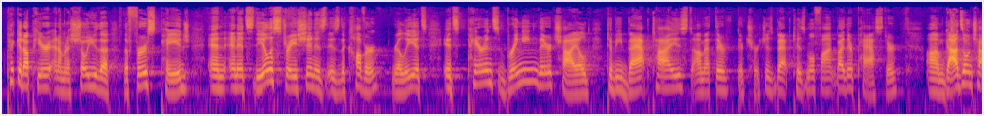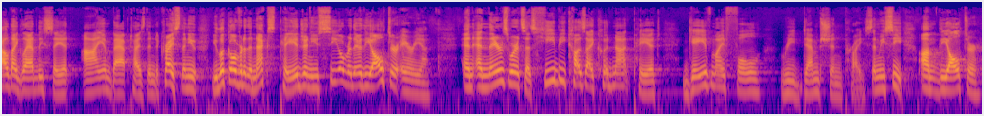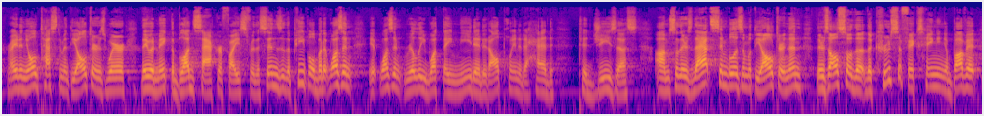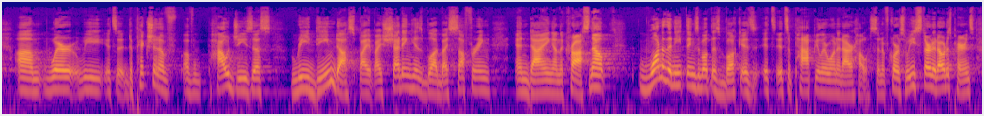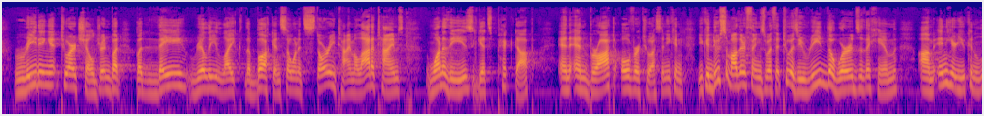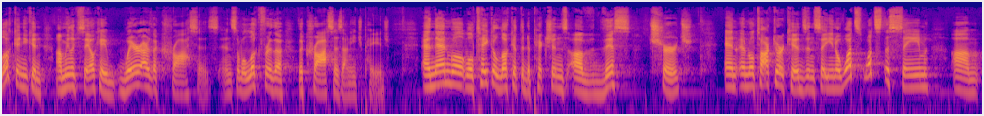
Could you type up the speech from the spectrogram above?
pick it up here and I'm going to show you the, the first page. And, and it's the illustration is, is the cover, really. It's, it's parents bringing their child to be baptized um, at their, their church's baptismal font by their pastor. Um, God's own child, I gladly say it, I am baptized into Christ. Then you, you look over to the next page and you see over there the altar area. And, and there's where it says, He, because I could not pay it, gave my full redemption price. And we see um, the altar, right? In the Old Testament, the altar is where they would make the blood sacrifice for the sins of the people, but it wasn't, it wasn't really what they needed. It all pointed ahead to Jesus. Um, so there's that symbolism with the altar, and then there's also the, the crucifix hanging above it, um, where we it's a depiction of, of how Jesus redeemed us by, by shedding his blood, by suffering and dying on the cross. Now, one of the neat things about this book is it's, it's a popular one at our house. And of course, we started out as parents reading it to our children, but, but they really like the book. And so when it's story time, a lot of times one of these gets picked up and, and brought over to us. And you can, you can do some other things with it too. As you read the words of the hymn um, in here, you can look and you can, um, we like to say, okay, where are the crosses? And so we'll look for the, the crosses on each page. And then we'll, we'll take a look at the depictions of this church and, and we'll talk to our kids and say, you know, what's, what's the same um,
